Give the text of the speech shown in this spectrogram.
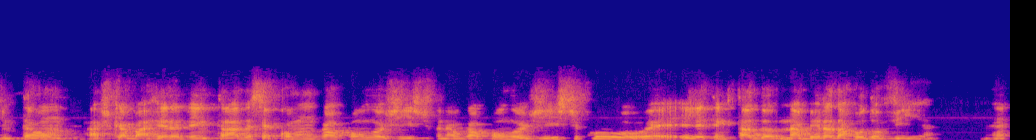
Então, acho que a barreira de entrada é como um galpão logístico. Né? O galpão logístico é, ele tem que estar na beira da rodovia. Né?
